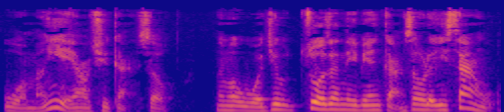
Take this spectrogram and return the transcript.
我们也要去感受。那么我就坐在那边感受了一上午，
